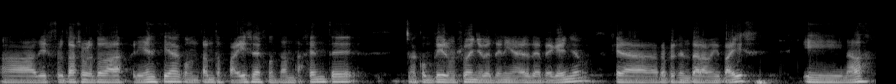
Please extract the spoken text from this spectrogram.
a disfrutar sobre todo la experiencia con tantos países, con tanta gente, a cumplir un sueño que tenía desde pequeño, que era representar a mi país. Y nada,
